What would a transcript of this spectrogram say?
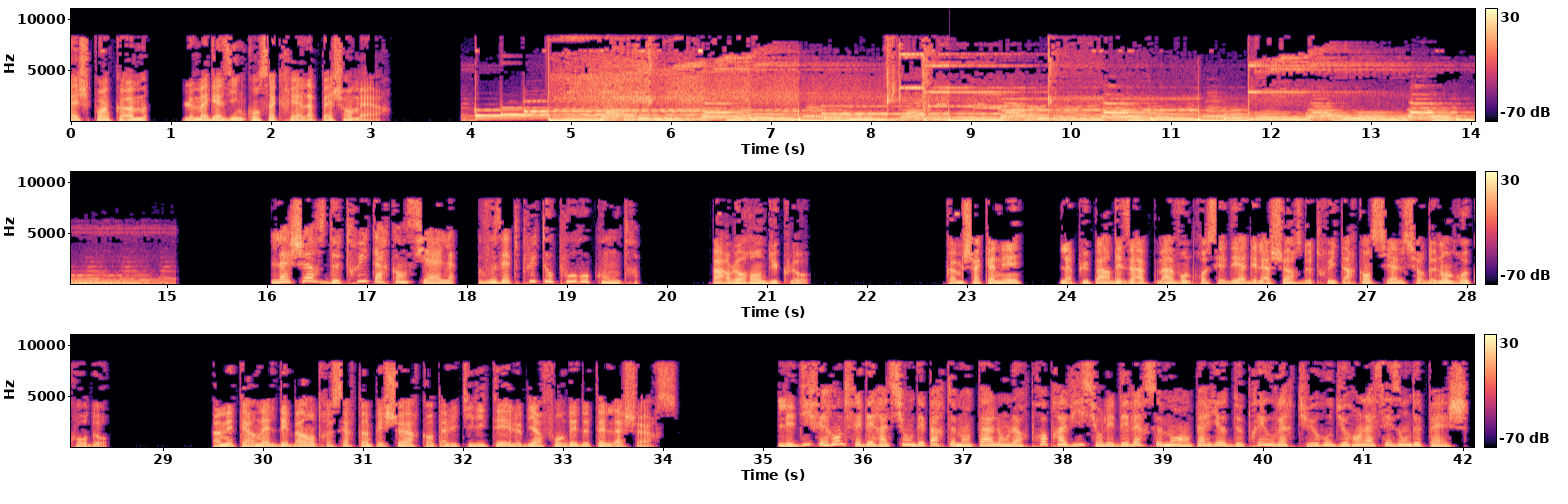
pêche.com, le magazine consacré à la pêche en mer. Lâcheurs de truites arc-en-ciel, vous êtes plutôt pour ou contre? Par Laurent Duclos. Comme chaque année, la plupart des AAPMA vont procéder à des lâcheurs de truites arc-en-ciel sur de nombreux cours d'eau. Un éternel débat entre certains pêcheurs quant à l'utilité et le bien fondé de tels lâcheurs. Les différentes fédérations départementales ont leur propre avis sur les déversements en période de préouverture ou durant la saison de pêche.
